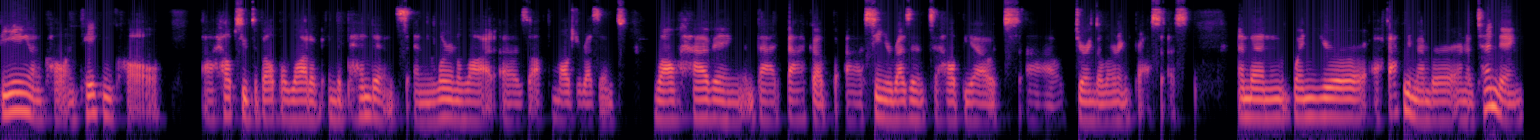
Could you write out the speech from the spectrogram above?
being on call and taking call uh, helps you develop a lot of independence and learn a lot as ophthalmology residents while having that backup uh, senior resident to help you out uh, during the learning process. And then when you're a faculty member or an attending,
